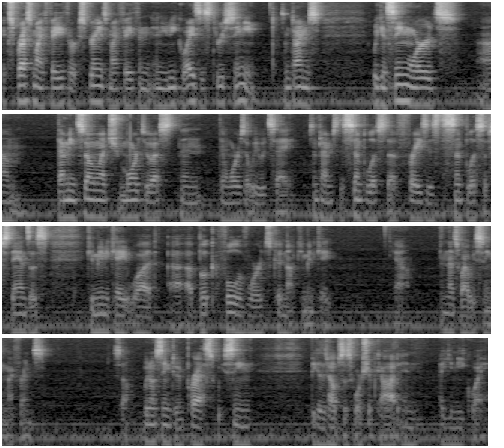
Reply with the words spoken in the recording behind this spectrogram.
express my faith or experience my faith in, in unique ways is through singing. Sometimes we can sing words um, that mean so much more to us than, than words that we would say. Sometimes the simplest of phrases, the simplest of stanzas communicate what a book full of words could not communicate. Yeah, and that's why we sing, my friends. So we don't sing to impress, we sing because it helps us worship God in a unique way.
